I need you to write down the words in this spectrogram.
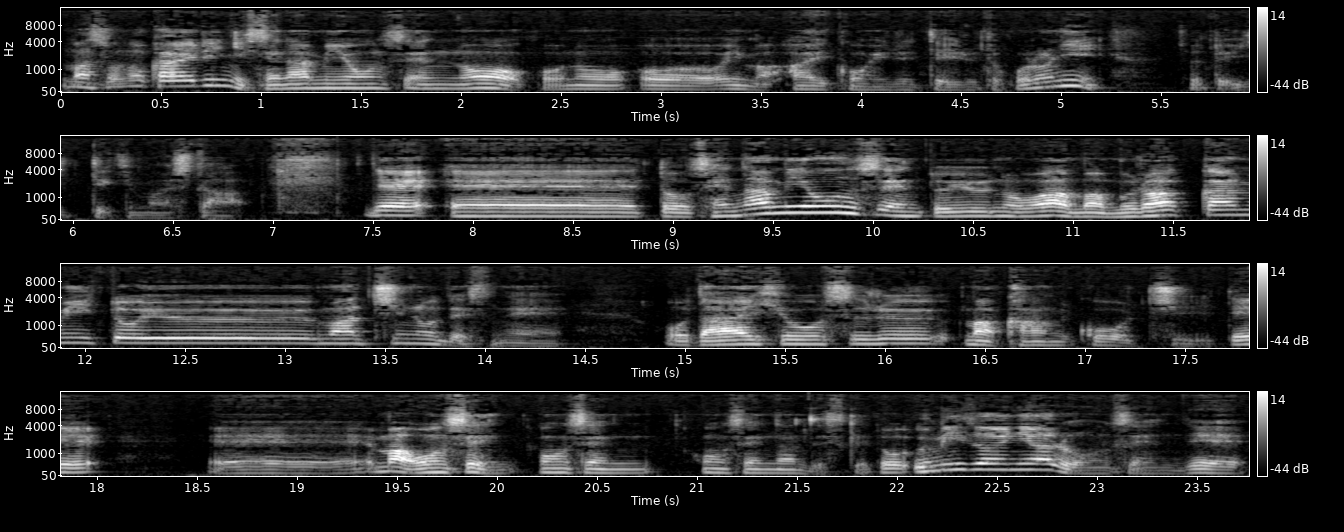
まあ、その帰りに瀬波温泉の、この、今、アイコン入れているところに、ちょっと行ってきました。で、えーっと、瀬波温泉というのは、まあ、村上という町のですね、を代表する、まあ、観光地で、えーまあ、温泉、温泉、温泉なんですけど、海沿いにある温泉で、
